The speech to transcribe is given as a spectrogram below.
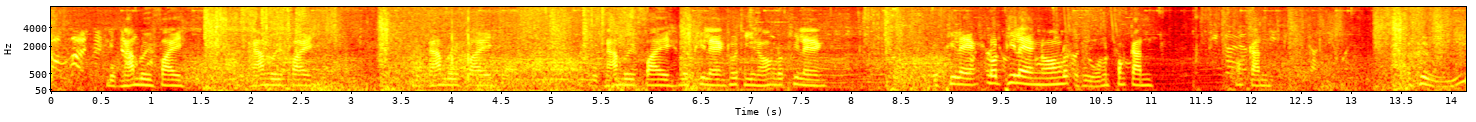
ำบุกน้ำลุยไฟบุกน้ำลุยไฟบุกน้ำลุยไฟบุกน้ำลุยไฟรถพี่แรงโทษทีน้องรถพี่แรงรถพี่แรงรถพี่แรงน้องรถโอ้โหมันป้องกันป้องกันหือ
